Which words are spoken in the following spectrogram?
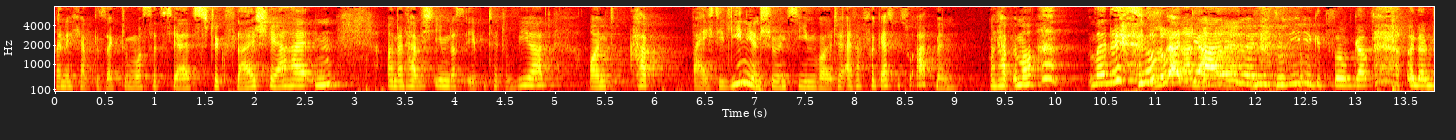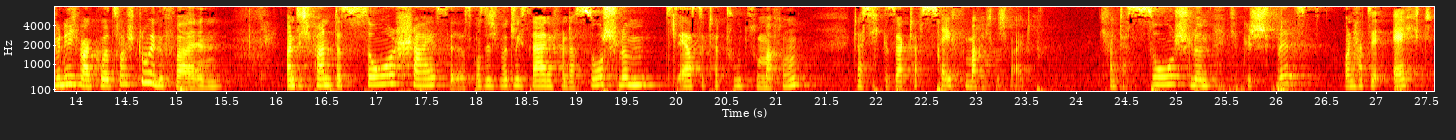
und ich habe gesagt, du musst jetzt hier als Stück Fleisch herhalten und dann habe ich ihm das eben tätowiert und habe, weil ich die Linien schön ziehen wollte, einfach vergessen zu atmen und habe immer meine Luft, Luft angehalten, weil ich die Linie gezogen habe. Und dann bin ich mal kurz vom Stuhl gefallen. Und ich fand das so scheiße, das muss ich wirklich sagen. Ich fand das so schlimm, das erste Tattoo zu machen, dass ich gesagt habe, safe mache ich nicht weiter. Ich fand das so schlimm. Ich habe geschwitzt und hatte echt,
